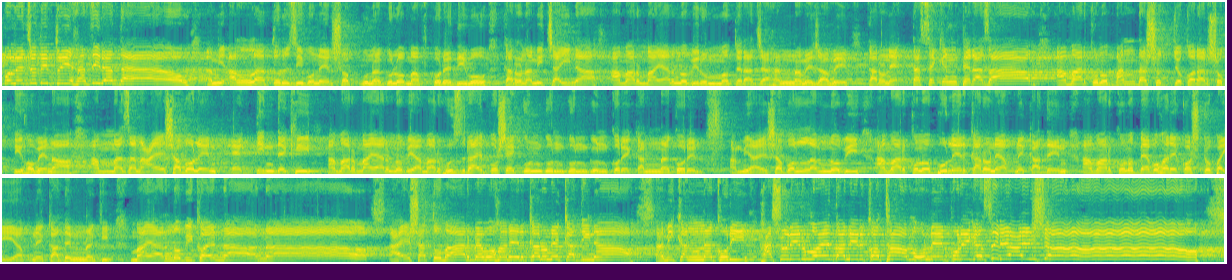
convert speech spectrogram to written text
বলে যদি তুই হাজিরা দাও, আমি আল্লাহ তোর জীবনের সব গুণাগুলো মাফ করে দিব। কারণ আমি চাই না আমার মায়ার নবীর উম্মতেরা জাহান নামে যাবে। কারণ একটা সেকেন্ডের আজাব আমার কোনো বান্দা সহ্য করার শক্তি হবে না। আম্মা জান আয়েশা বলেন, একদিন দেখি আমার মায়ার নবী আমার হুজরায় বসে গুনগুন গুনগুন করে কান্না করেন। আমি আয়েশা বললাম, নবী, আমার কোনো ভুলের কারণে আপনি কাঁদেন। আমার কোনো ব্যবহারে কষ্ট পাই আপনি কাঁদেন নাকি? মায়ার নবী কয়, না না, আয়েশা, তোমার ব্যবহারের কারণে কাঁদি না। আমি কান্না করি, হাসুরের ময়দানের কথা মনে পড়ে গেছে রে আয়েশা।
